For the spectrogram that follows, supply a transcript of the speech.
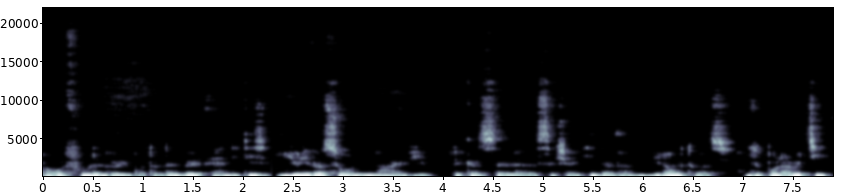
powerful and very important, and, very, and it is universal in my view because uh, sexuality does not belong to us. The polarity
